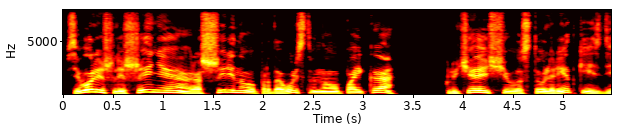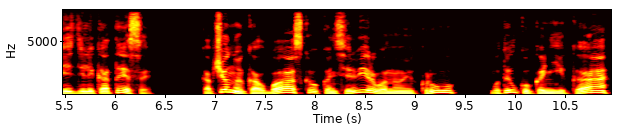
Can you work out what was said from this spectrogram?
Всего лишь лишение расширенного продовольственного пайка, включающего столь редкие здесь деликатесы. Копченую колбаску, консервированную икру, бутылку коньяка.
